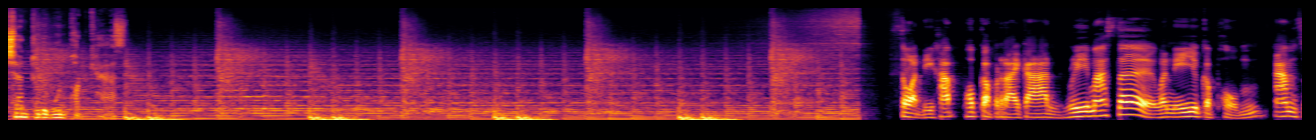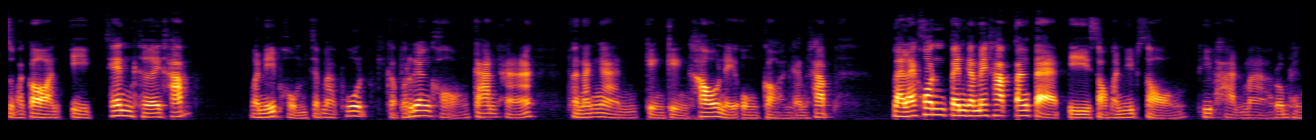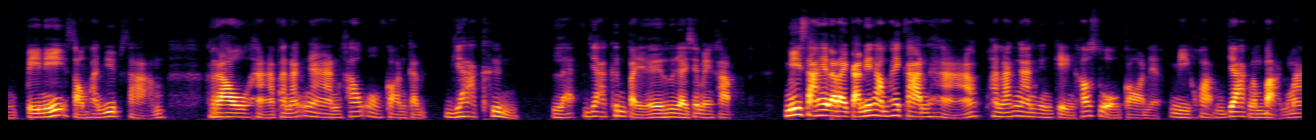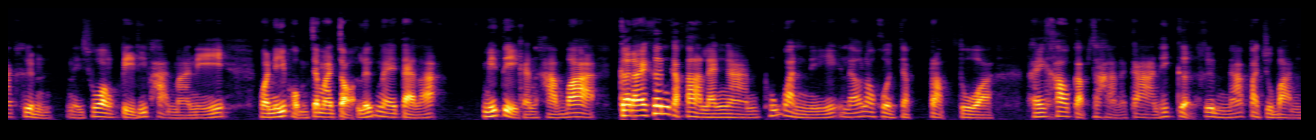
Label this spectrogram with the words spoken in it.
Mission to the Moon Podcast สวัสดีครับ พบกับรายการ Remaster วันนี้อยู่กับผมอ้ำสุภกรอีกเช่นเคยครับ วันนี้ผมจะมาพูดกับเรื่องของการหาพนักงานเก่งๆเข้าในองค์กรกันครับ หลายๆ คนเป็นกันไหมครับ ตั้งแต่ปี 2022 ที่ผ่านมารวมถึงปีนี้ 2023 เราหาพนักงานเข้าองค์กรกันยากขึ้น และยากขึ้นไปเรื่อยๆ ใช่ไหมครับ มีสาเหตุอะไรกันที่ทำให้การหาพนักงานเก่งๆเข้าสู่องค์กรเนี่ยมีความยากลำบากมากขึ้น ในช่วงปีที่ผ่านมานี้ วันนี้ผมจะมาเจาะลึกในแต่ละมิติกันครับว่าเกิดอะไรขึ้นกับตลาดแรงงานทุกวันนี้แล้วเราควรจะปรับตัวให้เข้ากับสถานการณ์ที่เกิดขึ้นณ ปัจจุบัน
